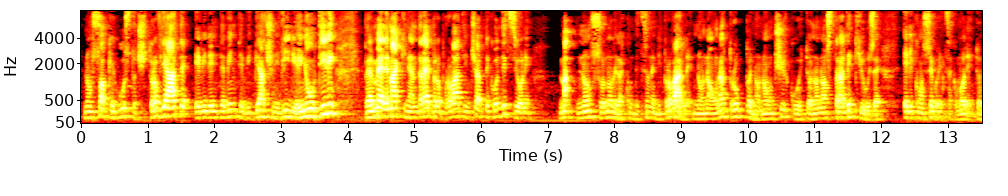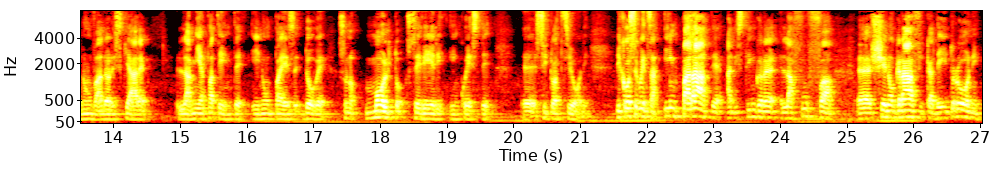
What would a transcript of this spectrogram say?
non so che gusto ci troviate, evidentemente vi piacciono i video inutili, per me le macchine andrebbero provate in certe condizioni, ma non sono nella condizione di provarle, non ho una troupe, non ho un circuito, non ho strade chiuse e di conseguenza, come ho detto, non vado a rischiare la mia patente in un paese dove sono molto severi in queste eh, situazioni. Di conseguenza imparate a distinguere la fuffa eh, scenografica dei droni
